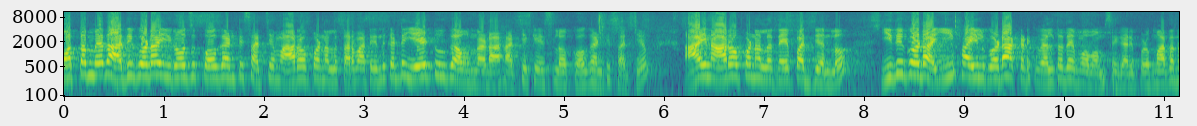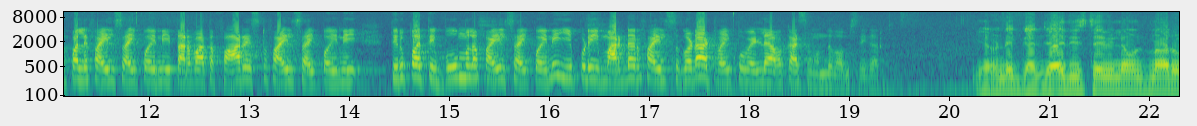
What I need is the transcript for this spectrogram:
మొత్తం మీద అది కూడా ఈరోజు కోగంటి సత్యం ఆరోపణల తర్వాత ఎందుకంటే ఏ టూగా ఉన్నాడు ఆ హత్య కేసులో కోగంటి సత్యం. ఆయన ఆరోపణల నేపథ్యంలో ఇది కూడా ఈ ఫైల్ కూడా అక్కడికి వెళ్తదేమో వంశీ గారు. ఇప్పుడు మదనపల్లి ఫైల్స్ అయిపోయినాయి తర్వాత ఫారెస్ట్ ఫైల్స్ అయిపోయినాయి తిరుపతి భూముల ఫైల్స్ అయిపోయినాయి. ఇప్పుడు ఈ మర్డర్ ఫైల్స్ కూడా అటువైపు వెళ్ళే అవకాశం ఉంది వంశీ గారు. ఏమండి గంజాయి తీస్తే వీళ్ళే ఉంటున్నారు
